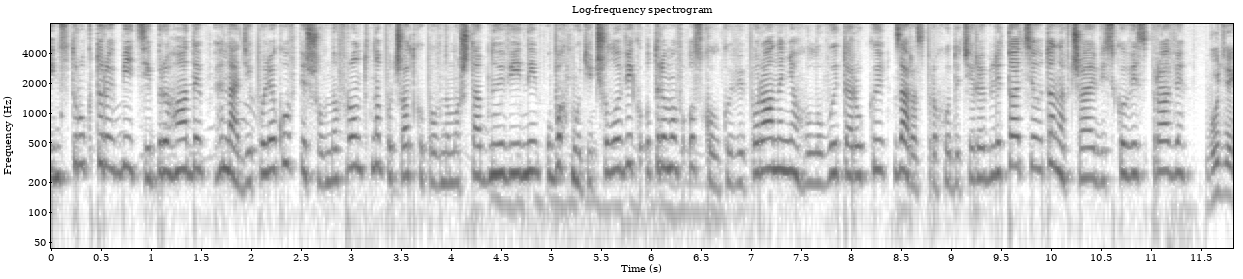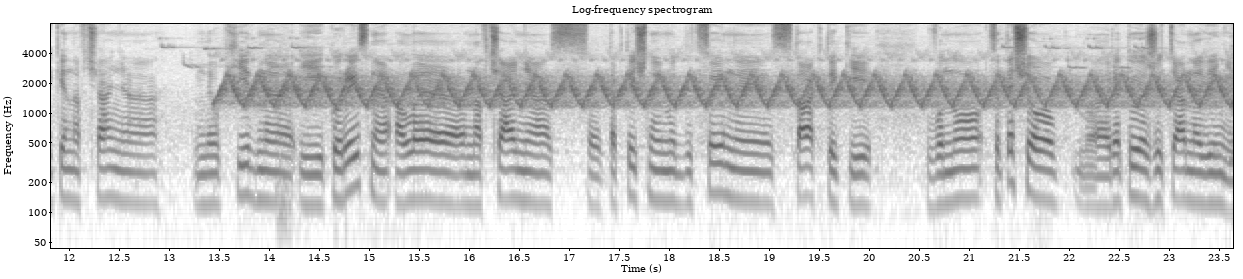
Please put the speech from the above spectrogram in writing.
Інструктори, бійці бригади Геннадій Поляков пішов на фронт на початку повномасштабної війни. У Бахмуті чоловік отримав осколкові поранення голови та руки. Зараз проходить реабілітацію та навчає військовій справі. Будь-яке навчання необхідне і корисне, але навчання з тактичної медицини, з тактики, воно це те, що е, рятує життя на війні,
